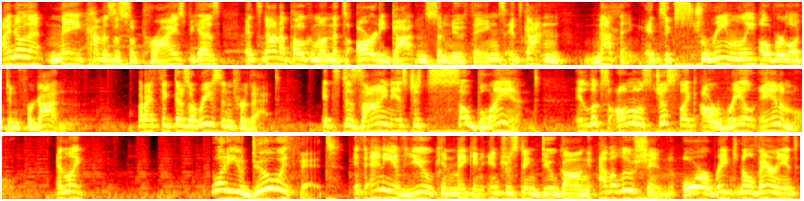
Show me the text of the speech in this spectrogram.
I know that may come as a surprise because it's not a Pokemon that's already gotten some new things. It's gotten nothing. It's extremely overlooked and forgotten. But I think there's a reason for that. Its design is just so bland. It looks almost just like a real animal. And like, what do you do with it? If any of you can make an interesting Dewgong evolution or regional variant,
